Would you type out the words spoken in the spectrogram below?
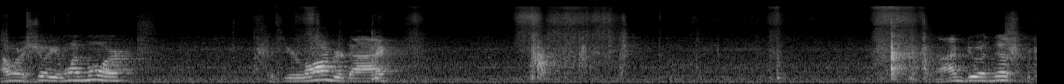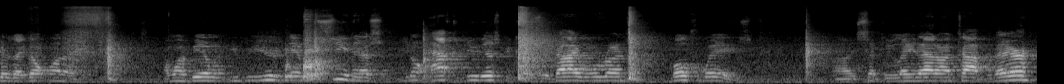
I want to show you one more with your longer die. I'm doing this because I don't want to, I want to be able, you, you be able to see this. You don't have to do this because the die will run both ways. Uh, you simply lay that on top of there.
